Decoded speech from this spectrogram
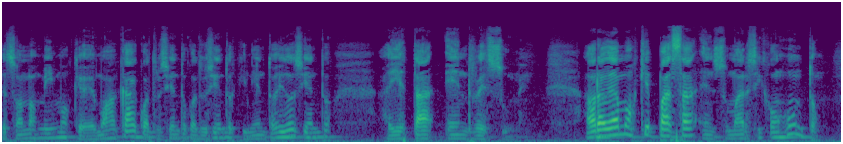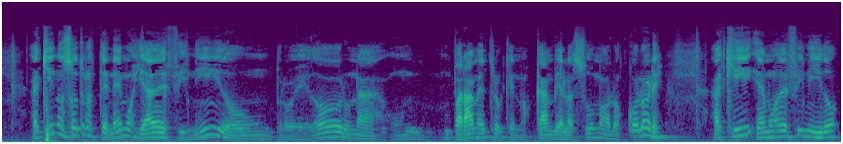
que son los mismos que vemos acá, 400, 400, 500 y 200, ahí está en resumen. Ahora veamos qué pasa en sumar y conjunto. Aquí nosotros tenemos ya definido un proveedor, un, un parámetro que nos cambia la suma o los colores. Aquí hemos definido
